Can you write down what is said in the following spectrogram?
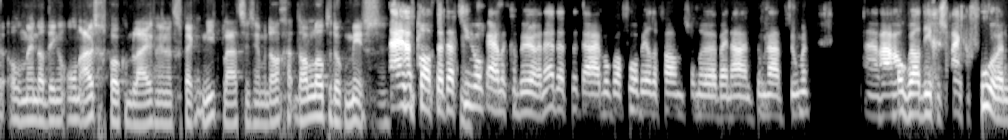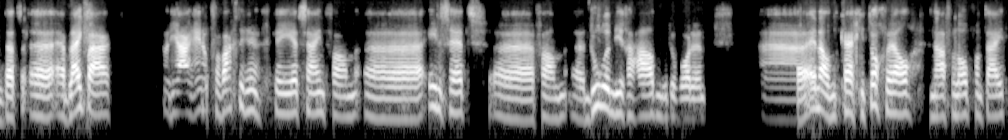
op het moment dat dingen onuitgesproken blijven en het gesprek er niet plaatsvindt, zeg maar, dan, dan loopt het ook mis. Nee, dat klopt. Dat, dat zien we ook eigenlijk gebeuren. Hè? Dat, daar hebben we ook wel voorbeelden van, zonder bij na en toe te noemen. waar we ook wel die gesprekken voeren. Dat er blijkbaar door de jaren heen ook verwachtingen gecreëerd zijn van inzet, van doelen die gehaald moeten worden. En dan krijg je toch wel na verloop van tijd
